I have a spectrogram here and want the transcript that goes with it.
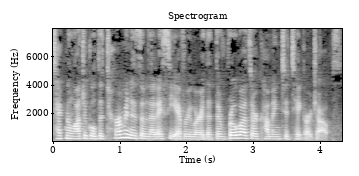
technological determinism that I see everywhere that the robots are coming to take our jobs.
